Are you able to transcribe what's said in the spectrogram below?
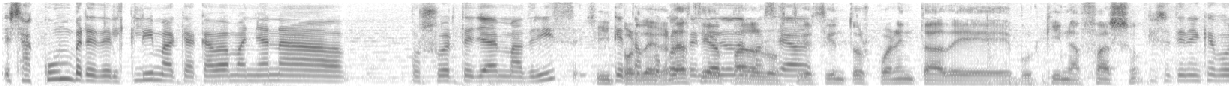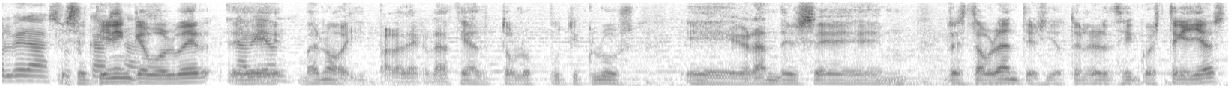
esa cumbre del clima que acaba mañana, por suerte, ya en Madrid. Sí, que por desgracia para los demasiada- 340 de Burkina Faso, Que se tienen que volver a que sus se casas tienen que volver, eh, bueno, y para desgracia de todos los puticlubs, eh, grandes eh, restaurantes y hoteles de cinco estrellas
